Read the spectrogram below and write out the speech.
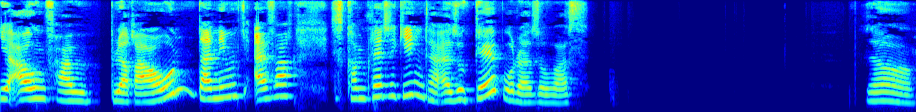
die Augenfarbe braun, dann nehme ich einfach das komplette Gegenteil, also gelb oder sowas. So.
